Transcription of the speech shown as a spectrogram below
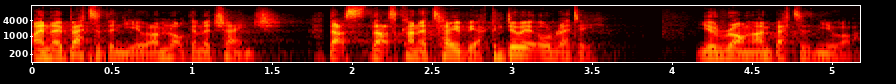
I know better than you, and I'm not going to change. That's, that's kind of Toby. I can do it already. You're wrong. I'm better than you are.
